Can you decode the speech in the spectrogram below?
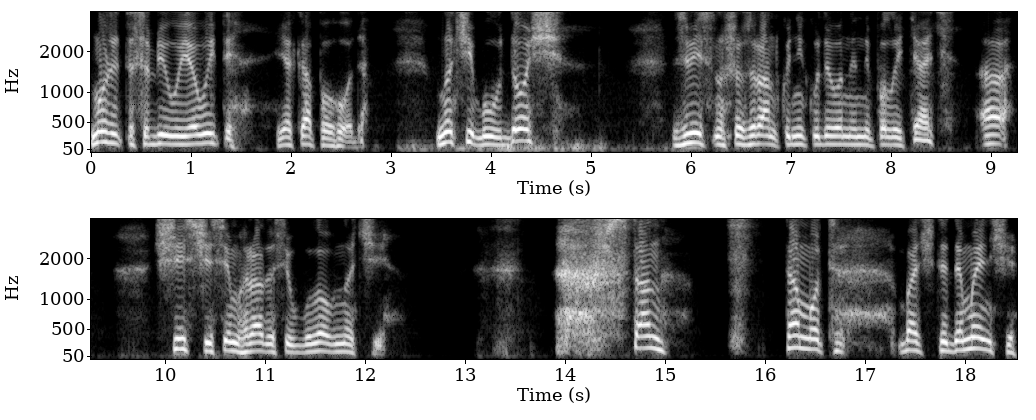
Можете собі уявити, яка погода. Вночі був дощ. Звісно, що зранку нікуди вони не полетять, а 6 чи 7 градусів було вночі. Стан там, от, бачите, де менші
